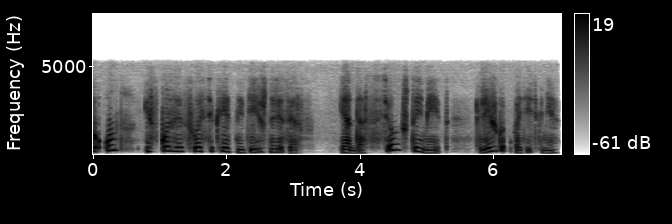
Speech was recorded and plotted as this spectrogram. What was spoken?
то он использует свой секретный денежный резерв и отдаст все, что имеет, лишь бы угодить мне.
